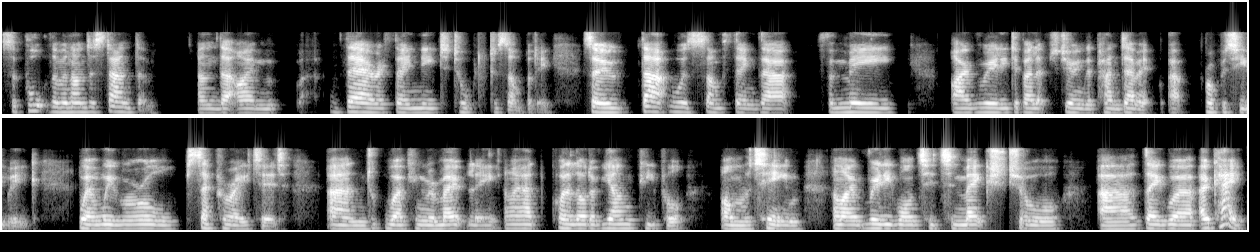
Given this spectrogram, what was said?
support them and understand them, and that I'm there if they need to talk to somebody. So that was something that, for me, I really developed during the pandemic at Property Week when we were all separated and working remotely. And I had quite a lot of young people on the team, and I really wanted to make sure uh, they were okay.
